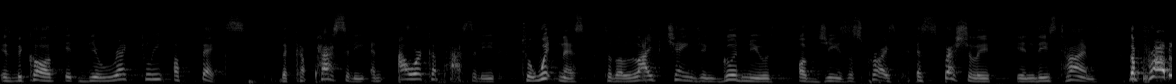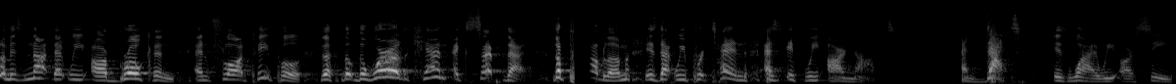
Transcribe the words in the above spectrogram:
is because it directly affects the capacity and our capacity to witness to the life changing good news of Jesus Christ, especially in these times. The problem is not that we are broken and flawed people, the, the, the world can accept that. The problem is that we pretend as if we are not. And that is why we are seen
